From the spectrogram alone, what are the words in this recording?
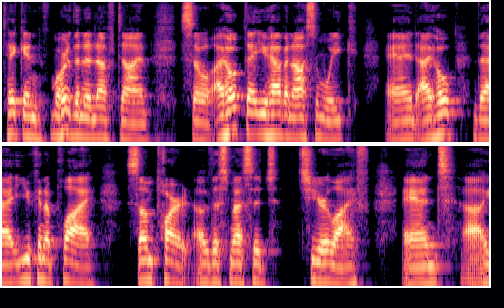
taken more than enough time. So I hope that you have an awesome week, and I hope that you can apply some part of this message to your life and uh,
